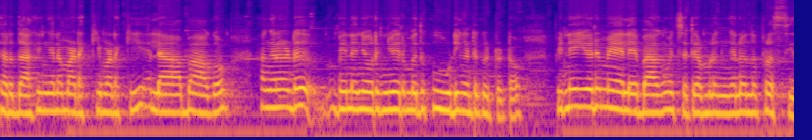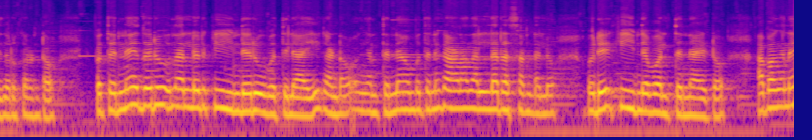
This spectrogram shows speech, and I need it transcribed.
ചെറുതാക്കി ഇങ്ങനെ മടക്കി മടക്കി എല്ലാ ഭാഗവും അങ്ങനെ കണ്ട് പിന്നെ ഞൊറിഞ്ഞു വരുമ്പോൾ ഇത് കൂടി ഇങ്ങോട്ട് കിട്ടും കേട്ടോ പിന്നെ ഈ ഒരു മേലെ ഭാഗം വെച്ചിട്ട് നമ്മൾ ഇങ്ങനെ ഒന്ന് പ്രസ് ചെയ്ത് കൊടുക്കണം ഇപ്പം തന്നെ ഇതൊരു നല്ലൊരു കീന്റെ രൂപത്തിലായി. കണ്ടോ? ഇങ്ങനെ തന്നെ ആകുമ്പോൾ തന്നെ കാണാൻ നല്ല രസമുണ്ടല്ലോ. ഒരു കീന്റെ പോലെ തന്നെ ആയിട്ടോ. അപ്പോൾ അങ്ങനെ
